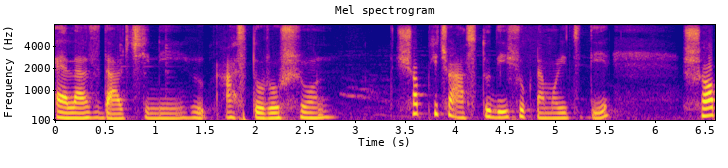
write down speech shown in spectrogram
এলাচ, দারচিনি, আস্ত রসুন সব কিছু আস্ত দিয়ে শুকনা মরিচ দিয়ে সব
